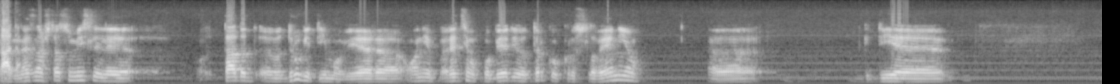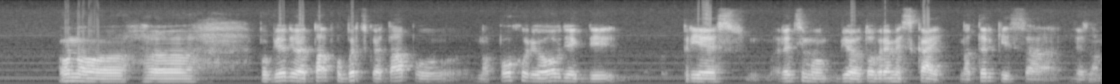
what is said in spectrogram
da, da. ne znam šta su mislili tada drugi timovi, jer on je recimo pobjedio trku kroz Sloveniju, gdje ono pobjedio etapu, brdsku etapu na Pohorju ovdje gdje prije, recimo, bio je to vreme Sky na trki sa, ne znam,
